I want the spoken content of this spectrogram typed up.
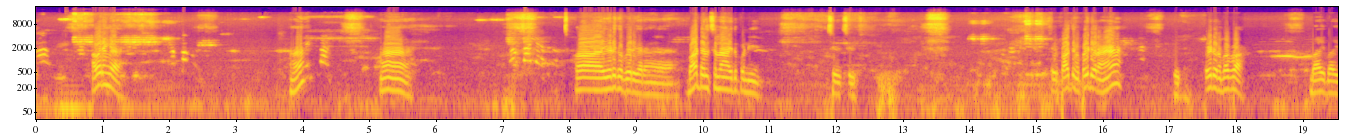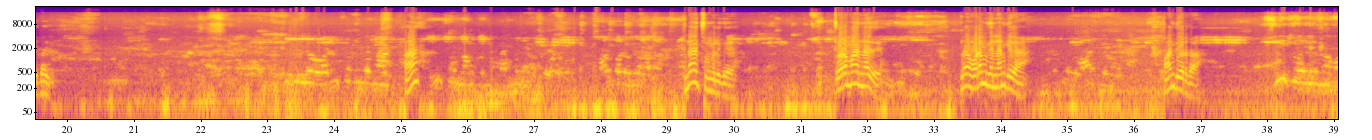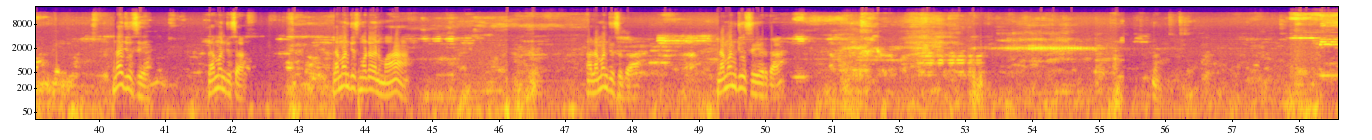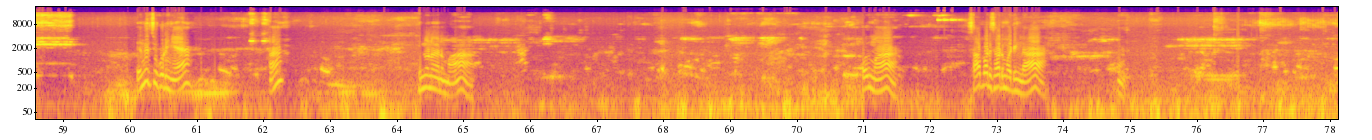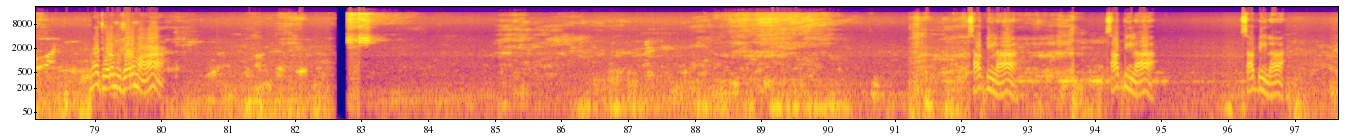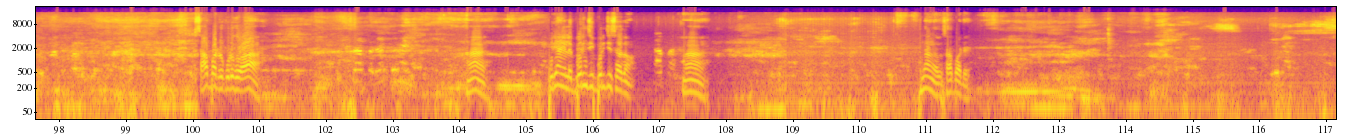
அவருங்க ஆ? ஆ ஆ, எடுக்க போயிருக்காருங்க பாட்டில்ஸ் எல்லாம் இது பண்ணி. சரி சரி. சரி பார்த்துங்க. போயிட்டு வரேன். போயிட்டு வரேன் பாப்பா. பாய் பாய் பாய் ஆ என்னாச்சு உங்களுக்கு? ஜுரமா என்னது? இல்லை உடம்புக்கு என்னன்னு கேட்குறேன் வாந்தி வருதா? என்ன ஜூஸு லெமன் ஜூஸா லெமன் ஜூஸ் மட்டும் வேணுமா? ஆ லெமன் ஜூஸ் இருக்கா? லெமன் ஜூஸ் இருக்கா? எந்திரிச்சு குடிங்க. ஆ? இன்னொன்று வேணுமா? போதுமா? சாப்பாடு சாப்பிட மாட்டீங்களா? ம். என்னாச்சு உடம்பு ஜுரமா சாப்பிட்டீங்களா? சாப்பிட்டீங்களா? சாப்பிட்டீங்களா? சாப்பாடு கொடுக்கவா? ஆ. பிரியாணியில் பிரிஞ்சு பிரிஞ்சு சாதம். ஆ. என்னங்க சாப்பாடு.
